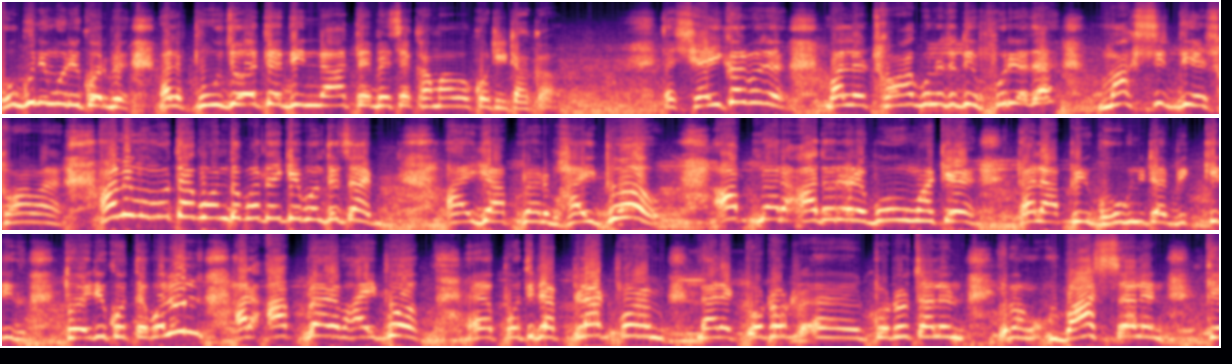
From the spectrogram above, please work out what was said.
ঘুগনি মুড়ি করবে, তাহলে পুজোতে দিন রাতে বেছে কামাবো কোটি টাকা। তা সেই করব যে, বলে ছোঁয়াগুলো যদি ফুরিয়ে দেয় মার্কশিট দিয়ে ছোঁয়া বানায়। আমি মমতা বন্দ্যোপাধ্যায়কে বলতে চাই আজকে আপনার ভাইপো, আপনার আদরের বৌমাকে তাহলে আপনি ঘুগনিটা বিক্রি তৈরি করতে বলুন, আর আপনার ভাইপো প্রতিটা প্ল্যাটফর্ম নাহলে টোটো টোটো চালেন এবং বাস চালেন, কে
